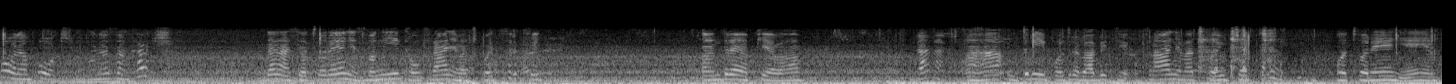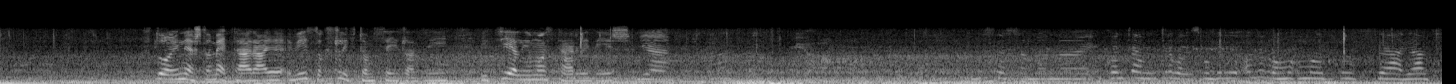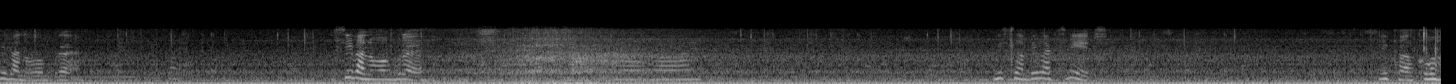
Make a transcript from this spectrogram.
otvoram ploču, nego ne znam kad ću. Danas je otvorenje zvonika u Franjevačkoj crkvi. Andreja pjeva. Danas? Aha, u tri i po treba biti u Franjevačkoj, u četiri otvorenje je. Sto i nešto metara je, visok s liftom se izlazi i cijeli Mostar vidiš. Je. Mislila sam onaj, kontam, trebali smo bili, ali dobro, mo- mogu se ja javiti Ivanovog broja. S Ivanovog broja. Ovaj, Mislila bila cvijeć. Nikako.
